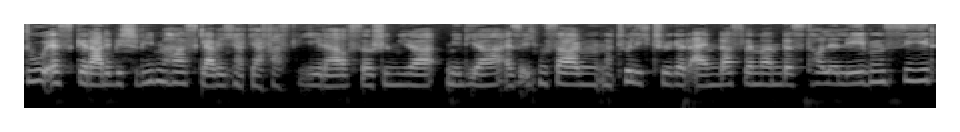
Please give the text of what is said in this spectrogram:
du es gerade beschrieben hast, glaube ich, hat ja fast jeder auf Social Media, Media. Also ich muss sagen, natürlich triggert einem das, wenn man das tolle Leben sieht.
